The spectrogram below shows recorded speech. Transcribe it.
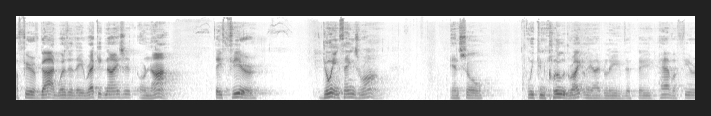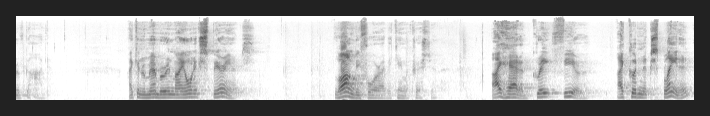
a fear of God, whether they recognize it or not. They fear doing things wrong. And so we conclude rightly, I believe, that they have a fear of God. I can remember in my own experience, long before I became a Christian, I had a great fear. I couldn't explain it.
